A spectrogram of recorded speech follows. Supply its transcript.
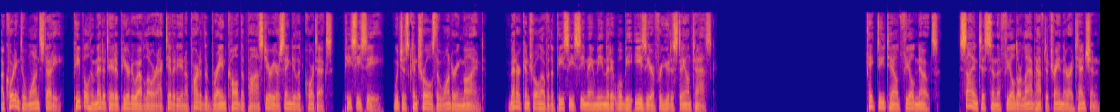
According to one study, people who meditate appear to have lower activity in a part of the brain called the posterior cingulate cortex, PCC, which is controls the wandering mind. Better control over the PCC may mean that it will be easier for you to stay on task. Take detailed field notes. Scientists in the field or lab have to train their attention,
